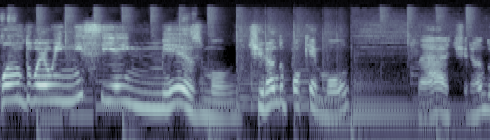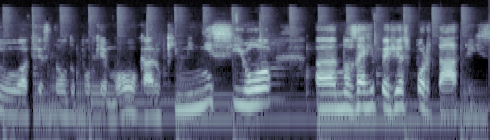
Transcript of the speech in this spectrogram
quando eu iniciei mesmo, tirando Pokémon, né? Tirando a questão do Pokémon, cara, o que me iniciou uh, nos RPGs portáteis.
